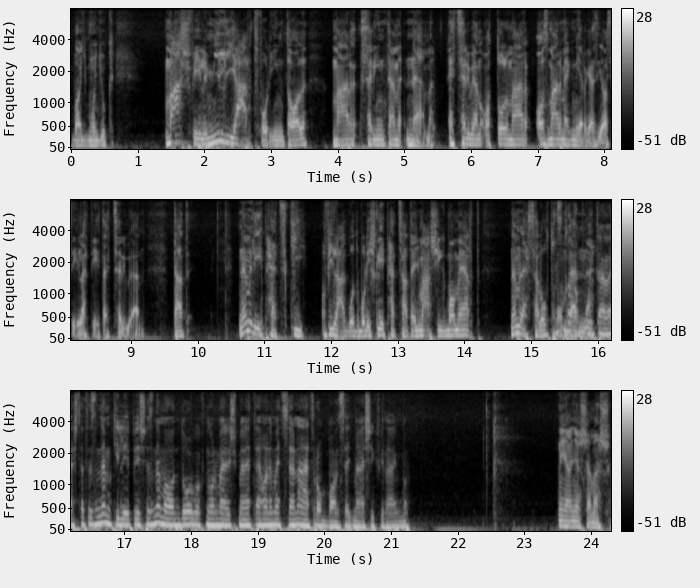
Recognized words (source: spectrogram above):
vagy mondjuk másfél milliárd forinttal már szerintem nem. Egyszerűen attól már, az már megmérgezi az életét egyszerűen. Tehát nem léphetsz ki a világodból, és léphetsz át egy másikba, mert, nem leszel otthon ez benne. tehát ez nem kilépés, ez nem a dolgok normális menete, hanem egyszerűen átrobbansz egy másik világba. Néhány SMS.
